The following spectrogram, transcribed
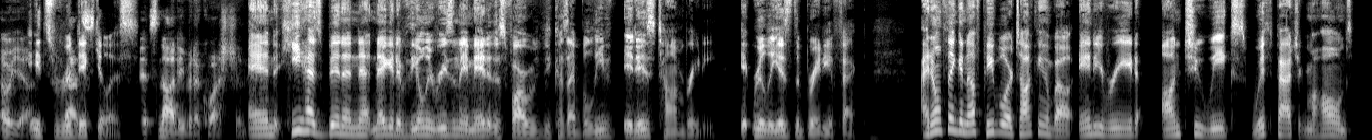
Oh yeah, it's ridiculous. That's, it's not even a question. And he has been a net negative. The only reason they made it this far was because I believe it is Tom Brady. It really is the Brady effect. I don't think enough people are talking about Andy Reid on two weeks with Patrick Mahomes.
